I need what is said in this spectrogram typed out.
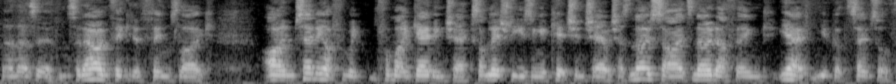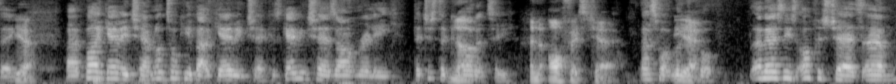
and that's it. And so now I'm thinking of things like. I'm saving up for my for my gaming chair because I'm literally using a kitchen chair which has no sides, no nothing. Yeah, you've got the same sort of thing. Yeah, Uh, buy gaming chair. I'm not talking about a gaming chair because gaming chairs aren't really. They're just a No. commodity. an office chair. That's what I'm looking Yeah. for. And there's these office chairs. Um,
